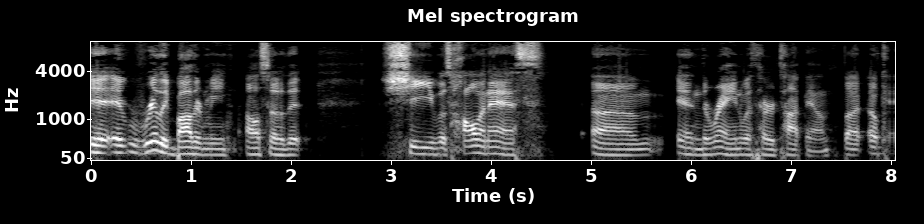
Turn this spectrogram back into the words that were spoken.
It, it, really bothered me also that she was hauling ass um, in the rain with her top down. But okay.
